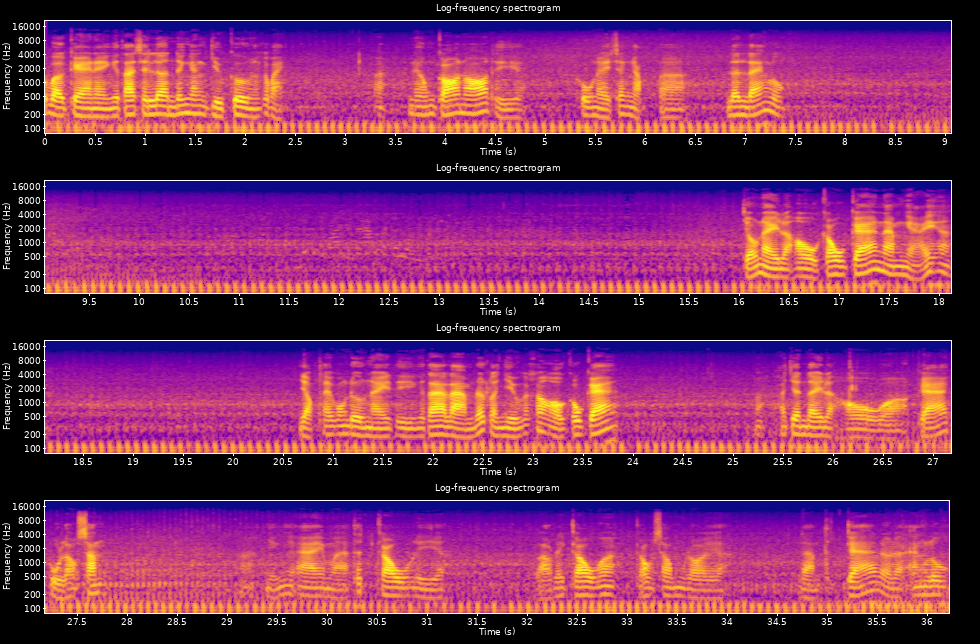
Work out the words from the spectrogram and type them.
Bờ kè này người ta sẽ lên để ngăn chiều cường nữa các bạn. À, nếu không có nó thì khu này sẽ ngập à, lên láng luôn. Chỗ này là hồ câu cá Nam Ngãi ha. Dọc theo con đường này thì người ta làm rất là nhiều các hồ câu cá. À, ở trên đây là hồ à, cá cù lao xanh ai mà thích câu thì à, vào đây câu ha. Câu xong rồi à, làm thịt cá rồi là ăn luôn.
